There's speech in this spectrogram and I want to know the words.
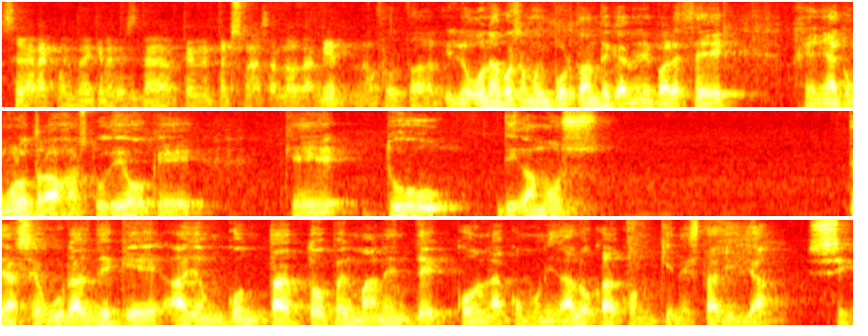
se dará cuenta de que necesita tener personas al lado también, ¿no? Total. Y luego una cosa muy importante que a mí me parece genial cómo lo trabajas tú, Diego, que, que tú, digamos, te aseguras de que haya un contacto permanente con la comunidad local, con quien está allí ya. Sí,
